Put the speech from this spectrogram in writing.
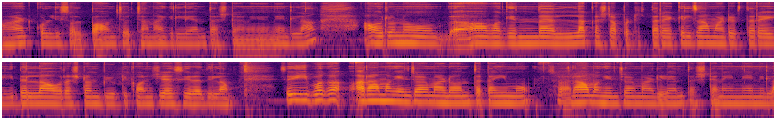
ಮಾಡ್ಕೊಳ್ಳಿ, ಸ್ವಲ್ಪ ಒಂಚೂರು ಚೆನ್ನಾಗಿರಲಿ ಅಂತ ಅಷ್ಟೇನಿಲ್ಲ ಅವರು ಆವಾಗಿಂದ ಎಲ್ಲ ಕಷ್ಟಪಟ್ಟಿರ್ತಾರೆ, ಕೆಲಸ ಮಾಡಿರ್ತಾರೆ, ಇದೆಲ್ಲ ಅವ್ರು ಅಷ್ಟೊಂದು ಬ್ಯೂಟಿ ಕಾನ್ಷಿಯಸ್ ಇರೋದಿಲ್ಲ. ಸೊ ಇವಾಗ ಆರಾಮಾಗಿ ಎಂಜಾಯ್ ಮಾಡುವಂಥ ಟೈಮು ಸೊ ಆರಾಮಾಗಿ ಎಂಜಾಯ್ ಮಾಡಲಿ ಅಂತ ಅಷ್ಟೇ ಇನ್ನೇನಿಲ್ಲ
